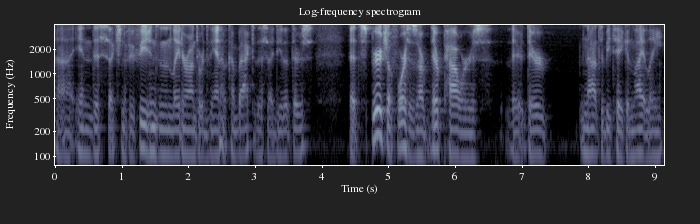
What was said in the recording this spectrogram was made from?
uh, in this section of Ephesians, and then later on towards the end, he'll come back to this idea that there's that spiritual forces are their powers. They're they're not to be taken lightly,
